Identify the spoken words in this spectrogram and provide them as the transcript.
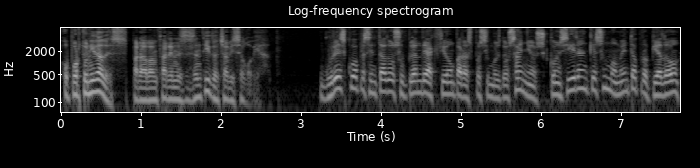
oportunidades para avanzar en ese sentido, Xavi Segovia. Gurescu ha presentado su plan de acción para los próximos dos años. Consideran que es un momento apropiado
